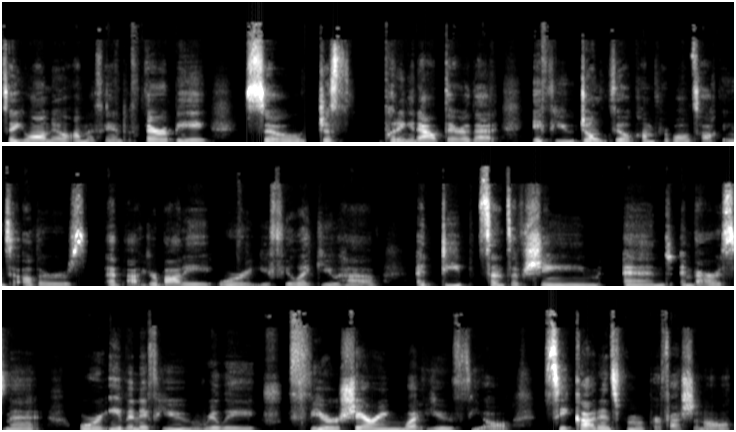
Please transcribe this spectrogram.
So, you all know I'm a fan of therapy. So, just putting it out there that if you don't feel comfortable talking to others about your body or you feel like you have a deep sense of shame and embarrassment or even if you really fear sharing what you feel seek guidance from a professional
